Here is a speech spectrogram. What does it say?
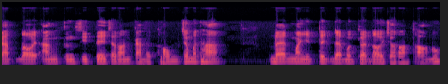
កាត់ដោយអង្គទឹងស៊ីតេចរន្តកាន់តែធំអញ្ចឹងមកថាដែនម៉ាញេទិកដែលបង្កើតដោយចរន្តត្រង់នោះ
